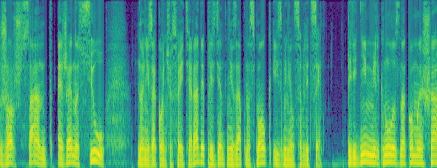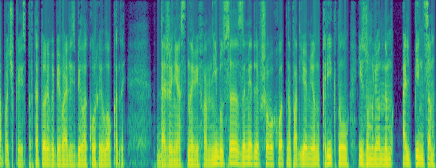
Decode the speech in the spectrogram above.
Жорж Санд, Эжена Сю? Но не закончив свои тирады, президент внезапно смолк и изменился в лице. Перед ним мелькнула знакомая шапочка, из-под которой выбивались белокурые локоны. Даже не остановив амнибуса, замедлившего ход на подъеме, он крикнул изумленным альпинцам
